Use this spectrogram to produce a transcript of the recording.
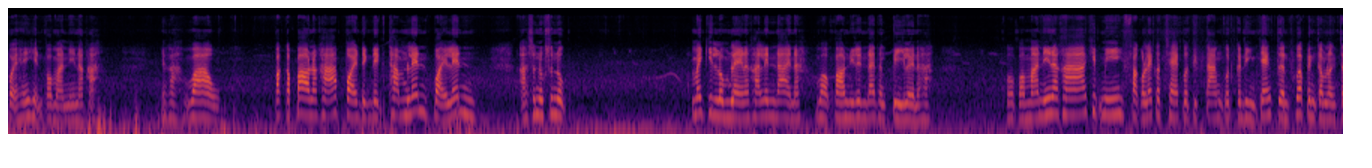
ปล่อยให้เห็นประมาณนี้นะคะ เนี่ยค่ะว้าวปากกระเป้านะคะ ปล่อยเด็ก ๆทำเล่นปล่อยเล่นอะสนุกสนุกไม่กินลมแรงนะคะ เล่นได้นะว่าวเป้านี้เล่นได้ทั้งปีเลยนะคะ ก็ประมาณนี้นะคะ คลิปนี้ฝากกดไลค์กดแชร์กดติดตามกดกระดิ่งแจ้งเตือนเพื่อเป็นกำลังใจ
